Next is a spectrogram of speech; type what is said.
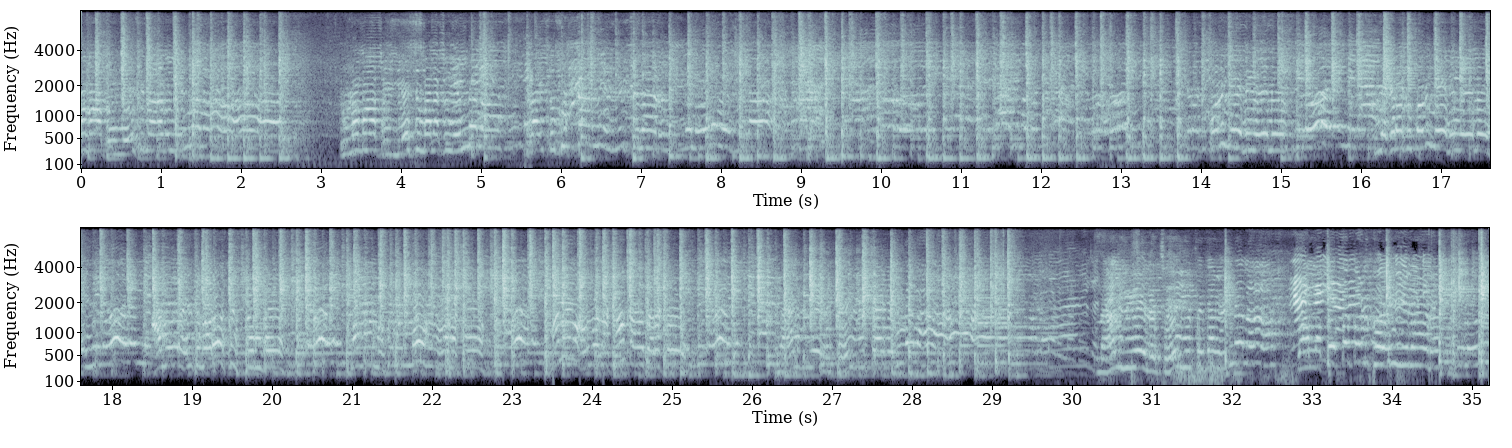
రుణమాఫీ చేసినాడు ఎన్నలా? రుణమాఫీ చేసి మనకు ఎన్నలా? రైతు దుఃఖాన్ని ఎదిరిస్తున్నాడు ఎన్నలో? ఎన్నలా ఎకరకు పది వేలు చేయుత వెన్నెల వాళ్ళ పెద్ద కొడుకు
